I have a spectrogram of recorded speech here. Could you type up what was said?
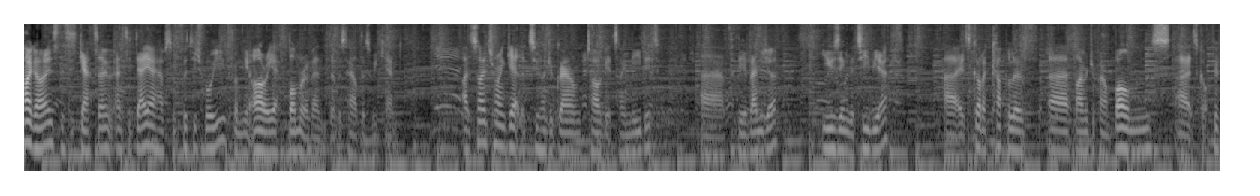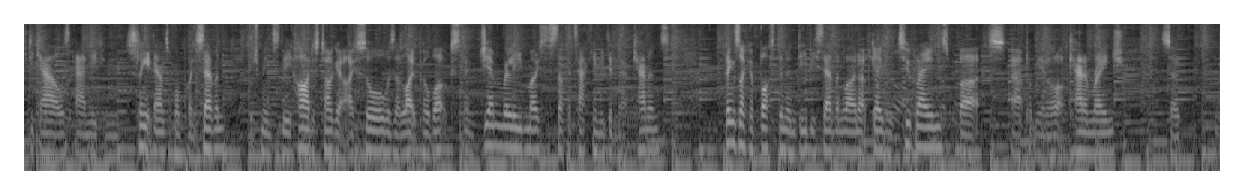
Hi guys, this is Gateaux, and today I have some footage for you from the RAF Bomber event that was held this weekend. I decided to try and get the 200 ground targets I needed uh, for the Avenger using the TBF. Uh, it's got a couple of uh, 500 pound bombs, uh, it's got 50 cals, and you can sling it down to 1.7, which means the hardest target I saw was a light pillbox, and generally most of the stuff attacking me didn't have cannons. Things like a Boston and DB7 lineup gave me two planes, but uh, put me in a lot of cannon range, so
